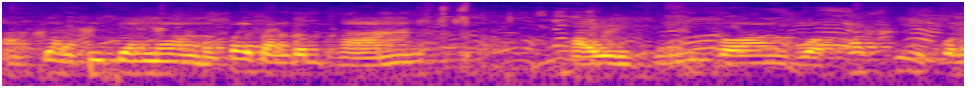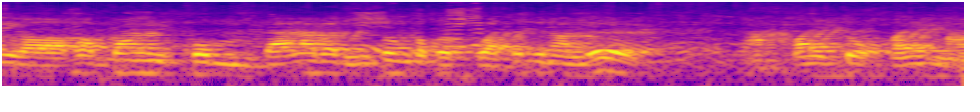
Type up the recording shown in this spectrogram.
อักยังที่แจงนองหมกไฟบางบนฐานไทยสีทองบวกทักที่คนหล่อพร้อมตั้งกลุ่มดาราวดีต้องประกวดที่นอนเด้ออะไฟจกไฟหมา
